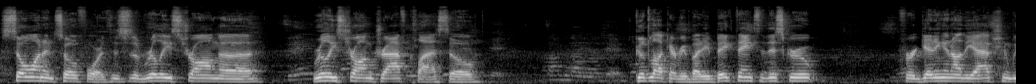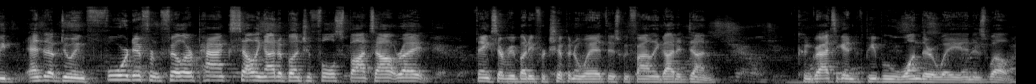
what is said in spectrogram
so on and so forth. This is a really strong, uh, really strong draft class. So good luck, everybody. Big thanks to this group for getting in on the action. We ended up doing four different filler packs, selling out a bunch of full spots outright. Thanks, everybody, for chipping away at this. We finally got it done. Congrats again to the people who won their way in as well.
